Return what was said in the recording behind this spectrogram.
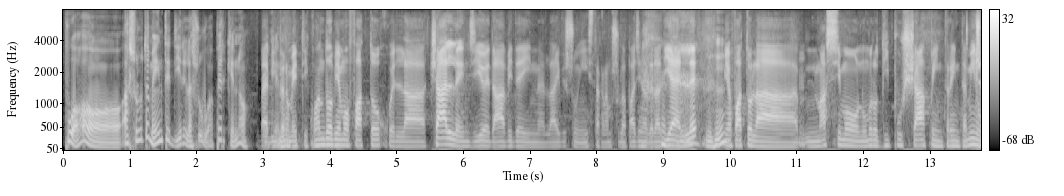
può assolutamente dire la sua, perché no? Beh, Perché mi no? permetti, quando abbiamo fatto quella challenge io e Davide in live su Instagram sulla pagina della DL, Mhm. abbiamo fatto la- il massimo numero di push up in 30 minuti.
